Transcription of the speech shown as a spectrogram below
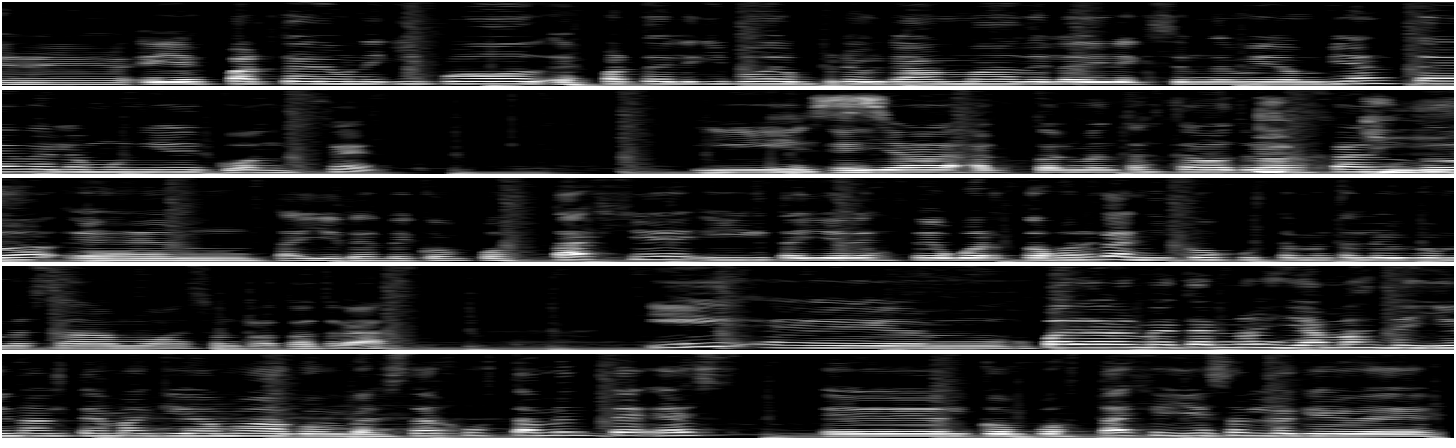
Eh, ella es parte de un equipo, es parte del equipo de un programa de la Dirección de Medio Ambiente de la Munie de Conce. Y Yes. ella actualmente ha estado trabajando en talleres de compostaje y talleres de huertos orgánicos, justamente lo que conversábamos hace un rato atrás. Y eh, para meternos ya más de lleno al tema que vamos a conversar justamente es el compostaje y eso es lo que,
